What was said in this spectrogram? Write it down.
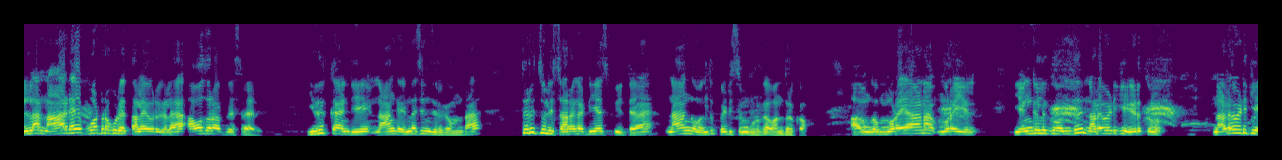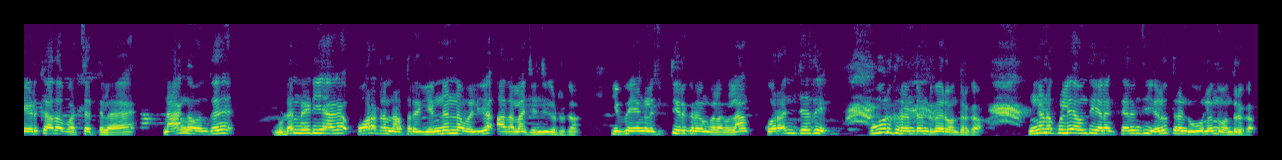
எல்லாம் நாடே போற்றக்கூடிய தலைவர்களை அவதூறா பேசுறாரு. இதுக்காண்டி நாங்க என்ன செஞ்சிருக்கோம்னா திருச்சுழி சரக டிஎஸ்பிட்ட நாங்கள் வந்து பெட்டிஷன் கொடுக்க வந்திருக்கோம். அவங்க முறையான முறையில் எங்களுக்கு வந்து நடவடிக்கை எடுக்கணும். நடவடிக்கை எடுக்காத பட்சத்தில் நாங்கள் வந்து உடனடியாக போராட்டம் நடத்துறதுக்கு என்னென்ன வழியோ அதெல்லாம் செஞ்சுக்கிட்டு இருக்கோம். இப்போ எங்களை சுற்றி இருக்கிறவங்களெல்லாம் குறைஞ்சது ஊருக்கு ரெண்டு ரெண்டு பேர் வந்திருக்கோம். இங்கனக்குள்ளேயே வந்து எனக்கு தெரிஞ்சு 72 ரெண்டு ஊர்லேருந்து வந்திருக்கோம்.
